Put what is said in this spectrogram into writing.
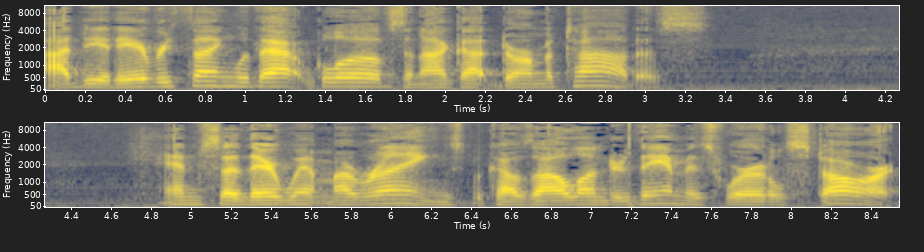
I did everything without gloves and I got dermatitis. And so there went my rings because all under them is where it'll start.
